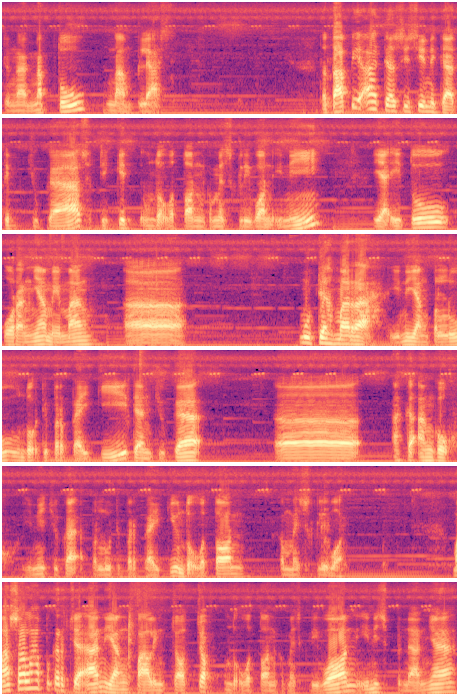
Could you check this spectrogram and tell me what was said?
dengan neptu 16. Tetapi ada sisi negatif juga sedikit untuk weton kemis kliwon ini yaitu orangnya memang uh, mudah marah. Ini yang perlu untuk diperbaiki dan juga uh, agak angkuh. Ini juga perlu diperbaiki untuk weton kemis kliwon. Masalah pekerjaan yang paling cocok untuk weton kemis kliwon ini sebenarnya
